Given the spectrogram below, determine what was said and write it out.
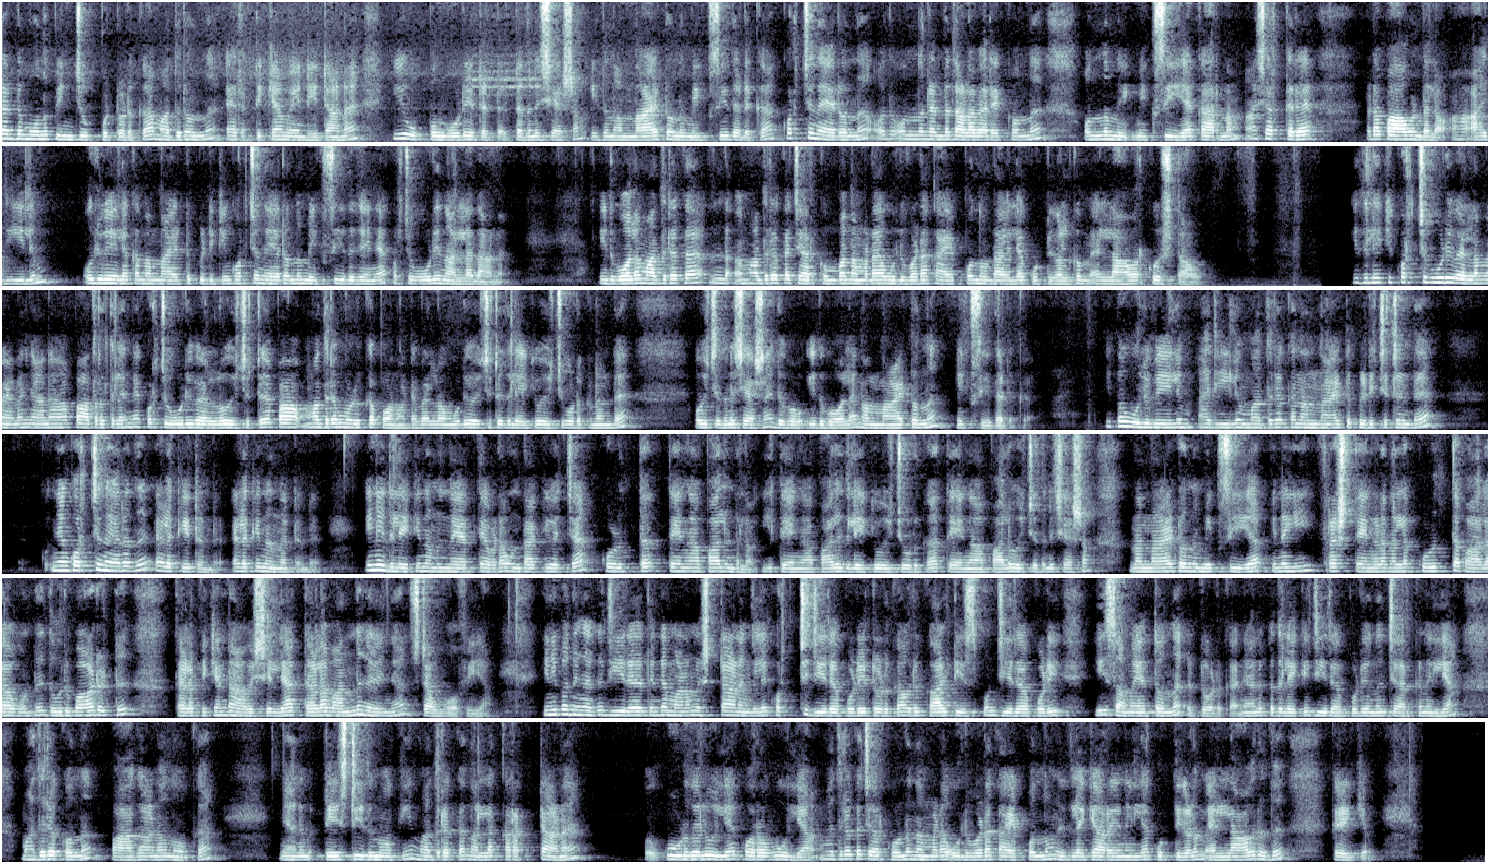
രണ്ട് മൂന്ന് പിഞ്ച് ഉപ്പിട്ട് കൊടുക്കുക. മധുരം ഒന്ന് ഇരട്ടിക്കാൻ വേണ്ടിയിട്ടാണ് ഈ ഉപ്പും കൂടി ഇട്ടിട്ട് ഇട്ടതിന് ശേഷം ഇത് നന്നായിട്ടൊന്ന് മിക്സ് ചെയ്തെടുക്കുക. കുറച്ച് നേരം ഒന്ന് ഒരു ഒന്ന് രണ്ട് തള വരെയൊക്കെ ഒന്ന് ഒന്ന് മിക്സ് ചെയ്യുക. കാരണം ആ ശർക്കരയുടെ പാവുണ്ടല്ലോ ആ അരിയിലും ഉലുവയിലൊക്കെ നന്നായിട്ട് പിടിക്കും. കുറച്ച് നേരം ഒന്ന് മിക്സ് ചെയ്ത് കഴിഞ്ഞാൽ കുറച്ചുകൂടി നല്ലതാണ്. ഇതുപോലെ മധുരമൊക്കെ മധുരമൊക്കെ ചേർക്കുമ്പോൾ നമ്മുടെ ഉലുവയുടെ കയപ്പൊന്നും ഉണ്ടാവില്ല. കുട്ടികൾക്കും എല്ലാവർക്കും ഇഷ്ടമാവും ഇതിലേക്ക് കുറച്ചുകൂടി വെള്ളം വേണം. ഞാൻ ആ പാത്രത്തിൽ തന്നെ കുറച്ചുകൂടി വെള്ളം ഒഴിച്ചിട്ട് അപ്പോൾ മധുരം മുഴുക്ക പോകുന്നുണ്ട് വെള്ളവും കൂടി ഒഴിച്ചിട്ട് ഇതിലേക്ക് ഒഴിച്ചു കൊടുക്കുന്നുണ്ട്. ഒഴിച്ചതിന് ശേഷം ഇത് ഇതുപോലെ നന്നായിട്ടൊന്ന് മിക്സ് ചെയ്തെടുക്കുക. ഇപ്പോൾ ഉലുവയിലും അരിയിലും മധുരമൊക്കെ നന്നായിട്ട് പിടിച്ചിട്ടുണ്ട്. ഞാൻ കുറച്ച് നേരം അത് ഇളക്കിയിട്ടുണ്ട്. ഇളക്കി നിന്നിട്ടുണ്ട്. ഇനി ഇതിലേക്ക് നമ്മൾ നേരത്തെ അവിടെ ഉണ്ടാക്കി വെച്ച കൊഴുത്ത തേങ്ങാപ്പാലുണ്ടല്ലോ. ഈ തേങ്ങാപ്പാൽ ഇതിലേക്ക് ഒഴിച്ചു കൊടുക്കുക. തേങ്ങാപ്പാൽ ഒഴിച്ചതിന് ശേഷം നന്നായിട്ടൊന്ന് മിക്സ് ചെയ്യുക. പിന്നെ ഈ ഫ്രഷ് തേങ്ങയുടെ നല്ല കൊഴുത്ത പാലാവുകൊണ്ട് ഇത് ഒരുപാടിട്ട് തിളപ്പിക്കേണ്ട ആവശ്യമില്ല. തിള വന്നു കഴിഞ്ഞാൽ സ്റ്റൗ ഓഫ് ചെയ്യാം. ഇനിയിപ്പോൾ നിങ്ങൾക്ക് ജീരകത്തിന്റെ മണം ഇഷ്ടമാണെങ്കിൽ കുറച്ച് ജീരകപ്പൊടി ഇട്ട് കൊടുക്കുക. ഒരു കാൽ ടീസ്പൂൺ ജീരകപ്പൊടി ഈ സമയത്തൊന്ന് ഇട്ട് കൊടുക്കുക. ഞാനിപ്പോൾ ഇതിലേക്ക് ജീരകപ്പൊടി ഒന്നും ചേർക്കണില്ല. മധുരമൊക്കെ ഒന്ന് പാകമാണോ നോക്കുക. ഞാൻ ടേസ്റ്റ് ചെയ്ത് നോക്കി. മധുരമൊക്കെ നല്ല കറക്റ്റാണ് കൂടുതലും ഇല്ല കുറവും ഇല്ല. മധുരമൊക്കെ ചേർക്കൊണ്ട് നമ്മുടെ ഉലുവയുടെ കയപ്പൊന്നും ഇതിലേക്ക് അറിയണില്ല. കുട്ടികളും എല്ലാവരും ഇത് കഴിക്കും.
